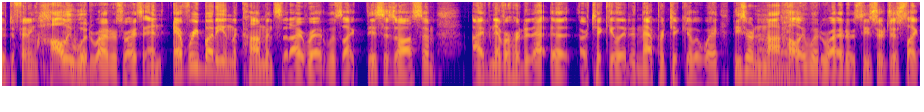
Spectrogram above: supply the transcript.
i- defending Hollywood writers' rights, and everybody in the comments that I read was like, "This is awesome. I've never heard it uh, articulated in that particular way." These are not Hollywood writers. These are just like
